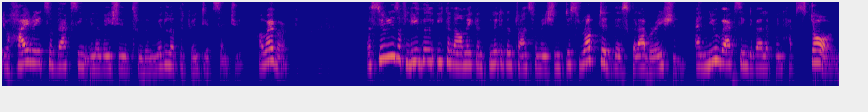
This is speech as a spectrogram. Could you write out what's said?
to high rates of vaccine innovation through the middle of the 20th century. However, a series of legal, economic, and political transformation disrupted this collaboration, and new vaccine development have stalled,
